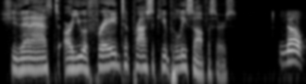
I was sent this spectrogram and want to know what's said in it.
She then asked, "Are you afraid to prosecute police officers?" No.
